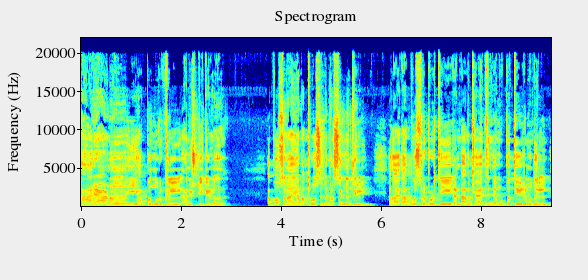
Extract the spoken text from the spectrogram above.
ആരാണ് ഈ അപ്പം നുറുക്കൽ അനുഷ്ഠിക്കേണ്ടത്? അപ്പോസ്റ്റനായ പത്രോസിന്റെ പ്രസംഗത്തിൽ അതായത് അപ്പോസ്റ്റർ പൂർത്തി രണ്ടാം അധ്യായത്തിന്റെ മുപ്പത്തിയേഴ് മുതൽ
